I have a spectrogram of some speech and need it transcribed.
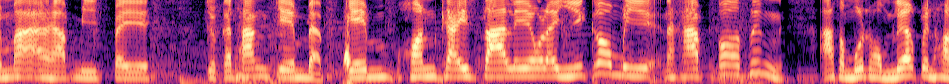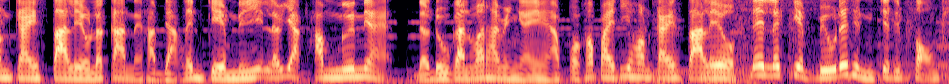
มมากนะครับมีไป จนกระทั่งเกมแบบเกมฮอนไกสตาร์เรลอะไรอย่างนี้ก็มีนะครับ ก็ซึ่งอะสมมุติผมเลือกเป็นฮอนไกสตาร์เรลแล้วกันนะครับ อยากเล่นเกมนี้แล้วอยากทำเงินเนี่ย เดี๋ยวดูกันว่าทำยังไงนะครับ กดเข้าไปที่ฮอนไกสตาร์เรลเล่นแล้วเก็บบิลได้ถึง 72k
